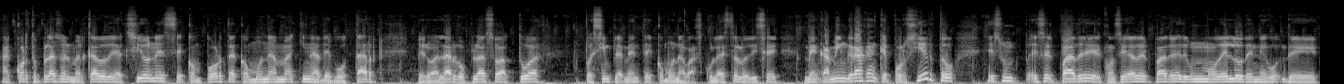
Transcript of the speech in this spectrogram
a corto plazo el mercado de acciones se comporta como una máquina de votar, pero a largo plazo actúa pues simplemente como una báscula. Esto lo dice Benjamin Graham, que por cierto es un es el padre, el considerado el padre de un modelo de,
